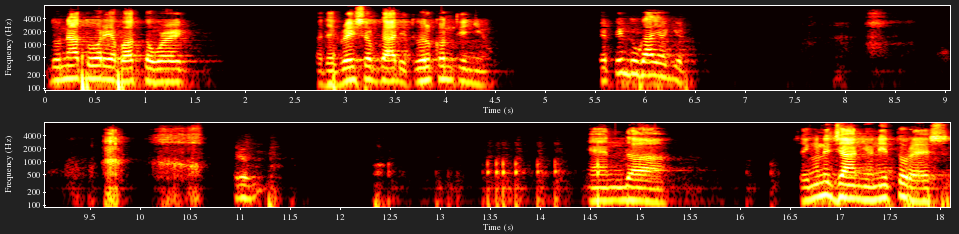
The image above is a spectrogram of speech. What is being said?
Do not worry about the work. By the grace of God, it will continue. Perting dugayag yun. Pero, and uh, sa ni John, you need to rest.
